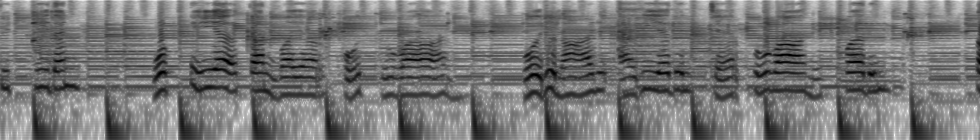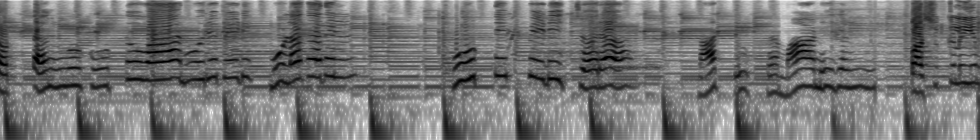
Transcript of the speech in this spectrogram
ചുറ്റിതൻ ഒട്ടിയ തൻ വയർ പോറ്റുവാൻ. ഒരു നാഴി അരിയതിൽ ചേർക്കുവാൻ ഉപ്പതിൻ തൊട്ടങ്ങു കൂട്ടുവാൻ ഒരു പിടി മുളകതിൽ കൂട്ടിപ്പിടിച്ചൊരാ നാട്ടുപ്രമാണികൾ. പശുക്കളെയും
